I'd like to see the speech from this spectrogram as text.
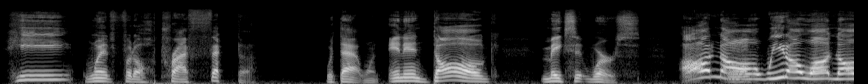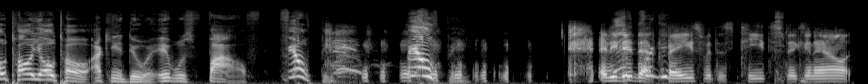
He went for the trifecta with that one. And then dog makes it worse. Oh, no, we don't want no Toyota. I can't do it. It was foul. Filthy. Filthy. And he did that face with his teeth sticking out,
